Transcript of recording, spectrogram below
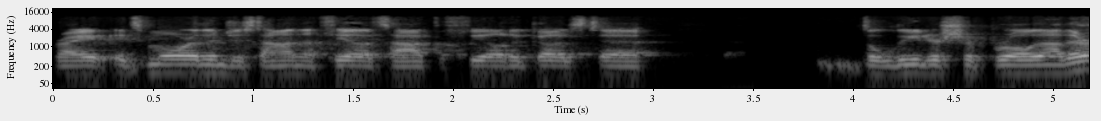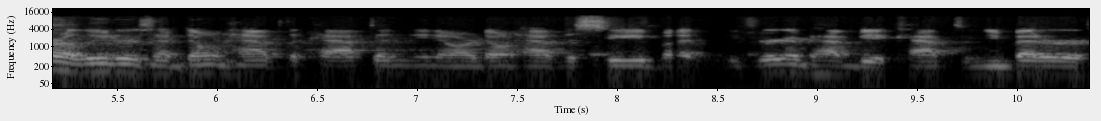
right? It's more than just on the field; it's off the field. It goes to the leadership role. Now there are leaders that don't have the captain, you know, or don't have the C. But if you're going to have to be a captain, you better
